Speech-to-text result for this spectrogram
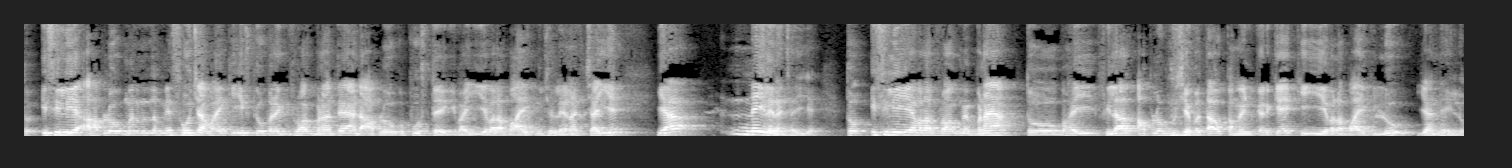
तो इसीलिए आप लोग मतलब मैं सोचा भाई कि इसके ऊपर एक व्लॉग बनाते हैं एंड आप लोगों को पूछते हैं कि भाई ये वाला बाइक मुझे लेना चाहिए या नहीं लेना चाहिए। तो इसलिए ये वाला व्लॉग मैं बनाया। तो भाई फ़िलहाल आप लोग मुझे बताओ कमेंट करके कि ये वाला बाइक लू या नहीं लू।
